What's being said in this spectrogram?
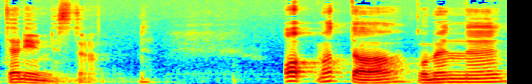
タリアンレストラン、ね、あ待った。ごめんね。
